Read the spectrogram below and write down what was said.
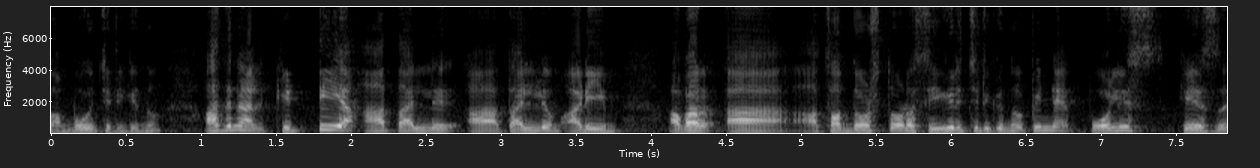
സംഭവിച്ചിരിക്കുന്നു. അതിനാൽ കിട്ടിയ ആ തല്ല് ആ തല്ലും അടിയും അവർ സന്തോഷത്തോടെ സ്വീകരിച്ചിരിക്കുന്നു. പിന്നെ പോലീസ് കേസ്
